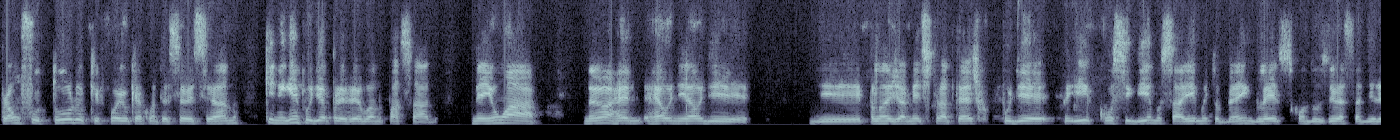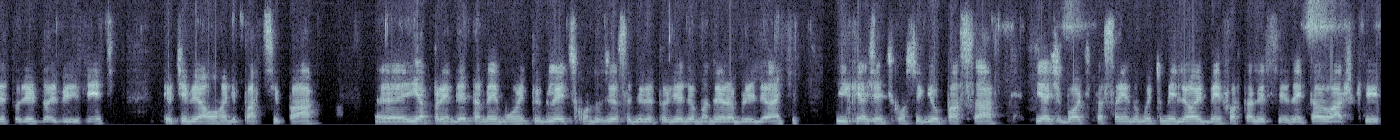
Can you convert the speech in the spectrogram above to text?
para um futuro que foi o que aconteceu esse ano, que ninguém podia prever o ano passado. Nenhuma nenhuma reunião de, de planejamento estratégico podia e conseguimos sair muito bem. Gleides conduziu essa diretoria de 2020, que eu tive a honra de participar é, e aprender também muito. Gleides conduziu essa diretoria de uma maneira brilhante e que a gente conseguiu passar e a SBOT está saindo muito melhor e bem fortalecida. Então eu acho que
